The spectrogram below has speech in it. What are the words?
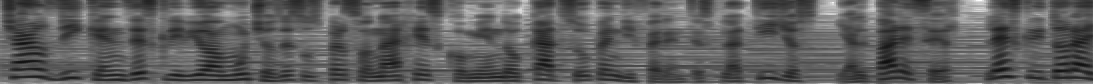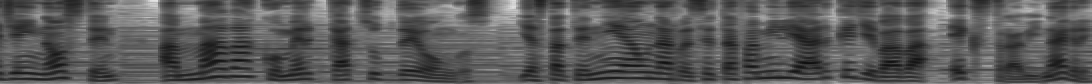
Charles Dickens describió a muchos de sus personajes comiendo catsup en diferentes platillos, y al parecer, la escritora Jane Austen amaba comer catsup de hongos, y hasta tenía una receta familiar que llevaba extra vinagre.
